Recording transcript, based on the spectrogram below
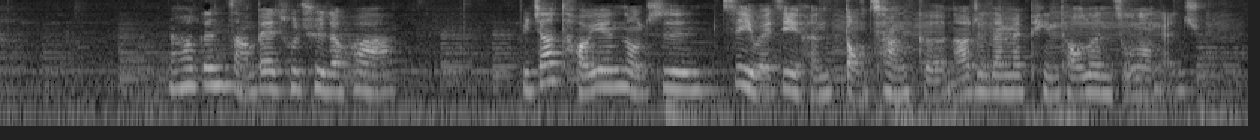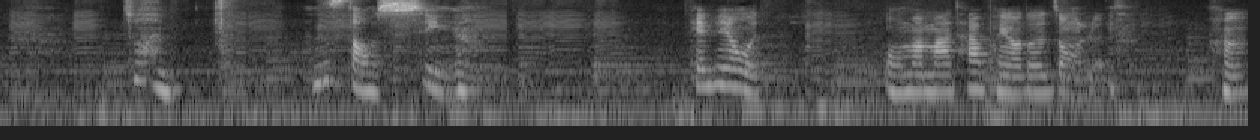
然后跟长辈出去的话。比较讨厌那种就是自以为自己很懂唱歌，然后就在那边评头论足那种感觉，就很很扫兴啊。偏偏我我妈妈她朋友都是这种人，哼。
